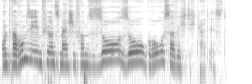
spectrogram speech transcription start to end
und warum sie eben für uns Menschen von so, so großer Wichtigkeit ist.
